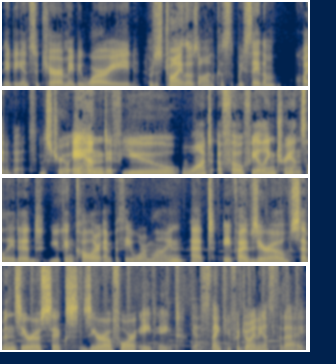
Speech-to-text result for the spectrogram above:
Maybe insecure, maybe worried. I'm just trying those on because we say them quite a bit. It's true. And if you want a faux feeling translated, you can call our empathy warm line at 850 706 0488. Yes. Thank you for joining us today.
